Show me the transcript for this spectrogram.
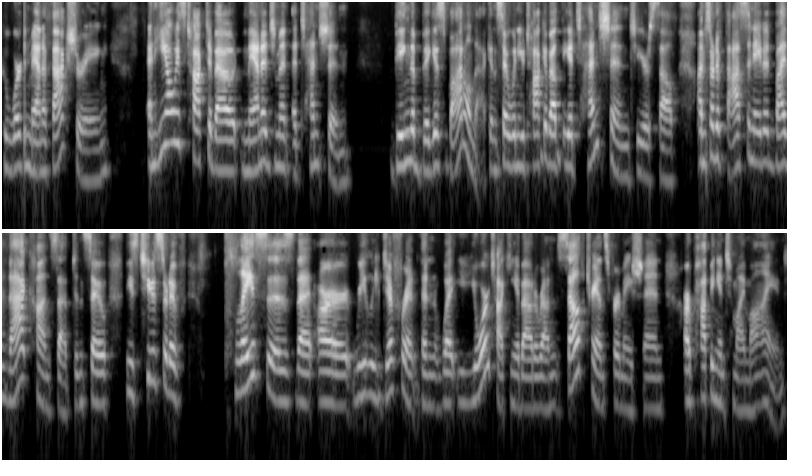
who worked in manufacturing, and he always talked about management attention being the biggest bottleneck. And so when you talk about the attention to yourself, I'm sort of fascinated by that concept. And so these two sort of places that are really different than what you're talking about around self transformation are popping into my mind.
